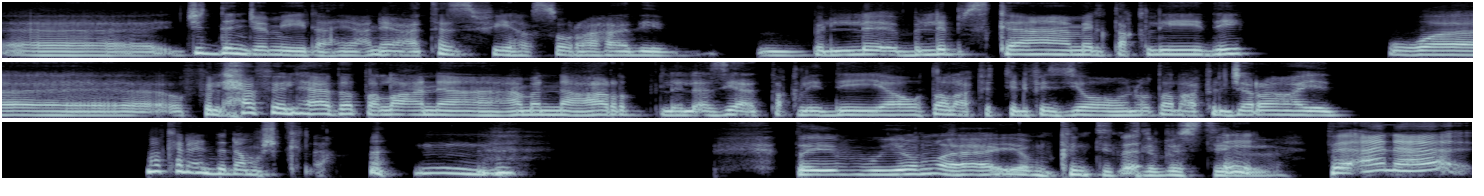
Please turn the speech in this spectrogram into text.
آه، جدا جميلة. يعني أعتز فيها الصورة هذه باللبس كامل تقليدي. وفي الحفل هذا طلعنا عملنا عرض للأزياء التقليدية وطلع في التلفزيون وطلع في الجرايد. ما كان عندنا مشكلة. طيب ويوم يوم كنت تلبستي إيه فأنا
